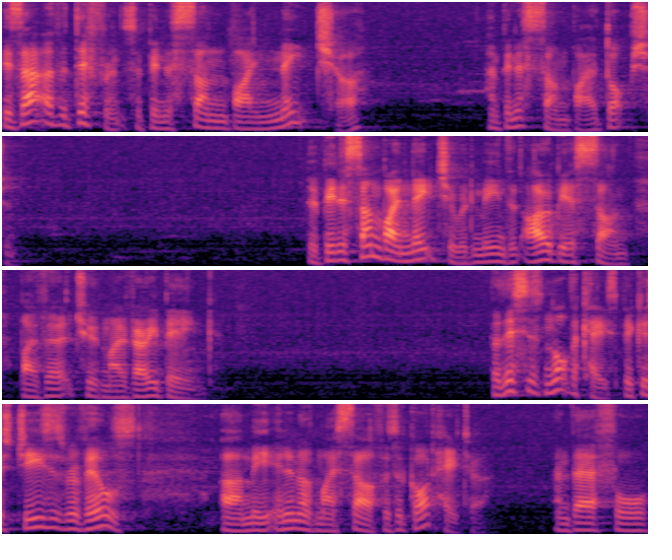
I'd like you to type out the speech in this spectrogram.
is that of the difference of being a son by nature and being a son by adoption. Being a son by nature would mean that I would be a son by virtue of my very being. But this is not the case because Jesus reveals uh, me in and of myself as a God hater and therefore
